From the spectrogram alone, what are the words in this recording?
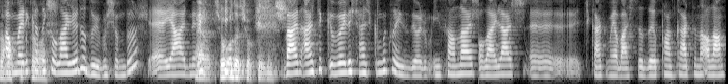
e, Amerika'daki var. olayları da duymuşsundur. E, yani Evet, çok o da çok ilginç. ben artık böyle şaşkınlıkla izliyorum. İnsanlar olaylar e, çıkartmaya başladı. Pankartını alan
